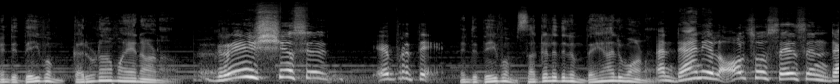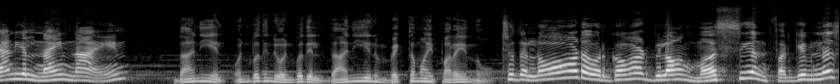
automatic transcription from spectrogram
എന്റെ ദൈവം കരുണാമയനാണ് gracious in everything. എന്റെ ദൈവം സകലതിലും ദയാലുവാണ് And Daniel also says in Daniel 9 9, Daniel ഒൻപതിന്റെ ഒൻപതിൽ ദാനിയേലും വ്യക്തമായി പറയുന്നു To the Lord our God belong mercy and forgiveness,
